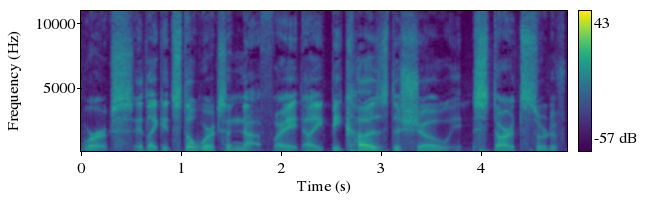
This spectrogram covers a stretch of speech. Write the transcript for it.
works. It like it still works enough, right? Like because the show starts sort of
